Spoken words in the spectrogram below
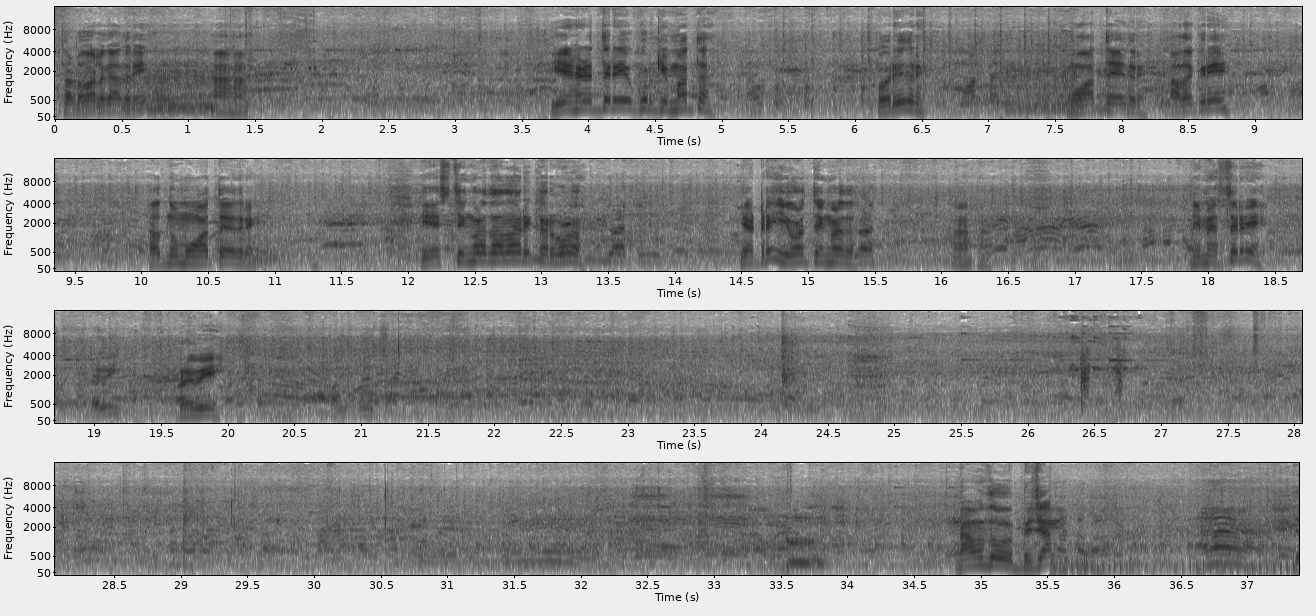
ತಡವಲ್ಗಾದ್ರಿ? ಹಾಂ ಹಾಂ. ಏನು ಹೇಳ್ತೀರಿ ಇವ್ರ ಕಿಮ್ಮತ್ತ ಹೋರಿದ್ರಿ ಮೂವತ್ತೈದು ರೀ. ಅದಕ್ಕೆ ರೀ? ಅದನ್ನು ಮೂವತ್ತೈದು ರೀ. ಎಷ್ಟು ತಿಂಗಳದ ಅದಾವ ರೀ ಕರ್ಗಳು? ಎಟ್ ರೀ? ಏಳು ತಿಂಗಳದ? ಹಾಂ ಹಾಂ. ನಿಮ್ಮ ಹೆಸರು ರೀ? ರವಿ. ರವಿ. ನಮ್ಮದು ಬಿಜಾ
